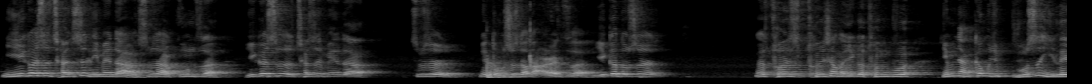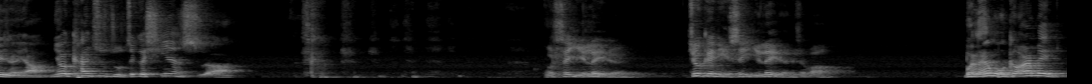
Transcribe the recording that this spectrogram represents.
你一个是城市里面的，是不是公子？一个是城市里面的，是不是你董事长的儿子？一个都是那村村上的一个村姑，你们俩根本就不是一类人呀！你要看清楚这个现实啊！不是一类人，就跟你是一类人是吧？本来我跟二妹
